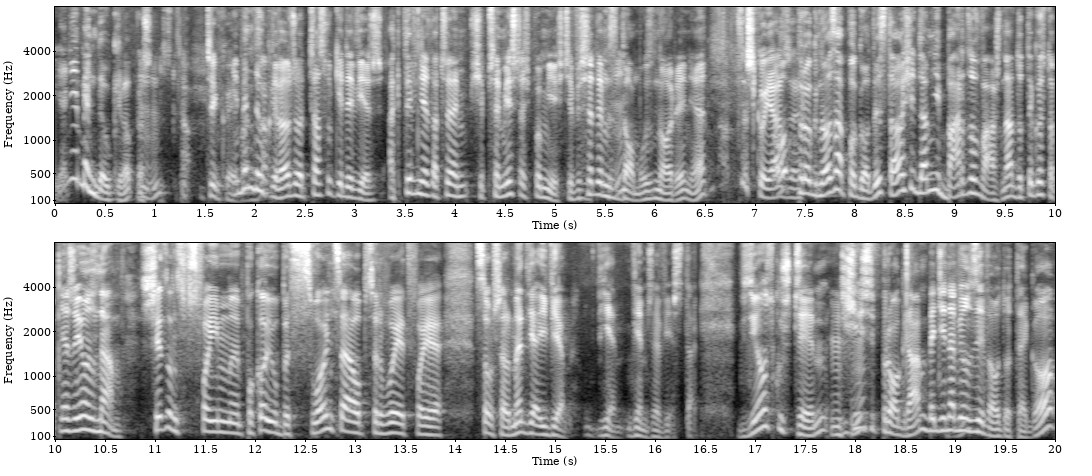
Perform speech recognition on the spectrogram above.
Ja nie będę ukrywał, proszę. Mhm. iść. No, dziękuję Nie bardzo. będę ukrywał, że od czasu, kiedy wiesz, aktywnie zacząłem się przemieszczać po mieście, wyszedłem Mhm. z domu, z nory, nie? Coś To kojarzę. prognoza pogody stała się dla mnie bardzo ważna, do tego stopnia, że ją znam. Siedząc w swoim pokoju bez słońca, obserwuję twoje social media i wiem. Wiem, wiem, że wiesz, tak. W związku z czym Mhm. dzisiejszy program będzie nawiązywał do tego,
